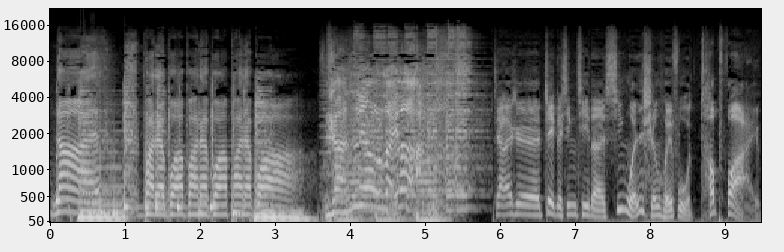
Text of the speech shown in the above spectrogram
那啪嗒波，啪嗒波，啪嗒波，燃料来了！接下来是这个星期的新闻神回复 Top Five。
